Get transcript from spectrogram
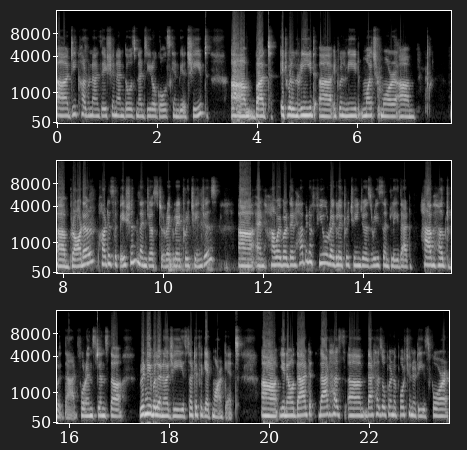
uh, decarbonization and those net zero goals can be achieved um, but it will need uh, it will need much more um, uh, broader participation than just regulatory changes. Uh, and however, there have been a few regulatory changes recently that have helped with that. For instance, the renewable energy certificate market. Uh, you know that that has um, that has opened opportunities for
